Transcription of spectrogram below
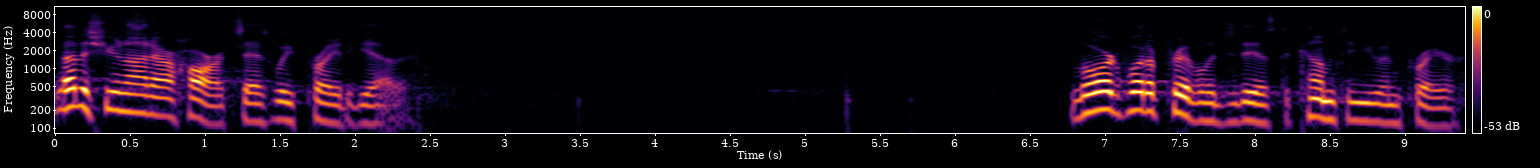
Let us unite our hearts as we pray together. Lord, what a privilege it is to come to you in prayer,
